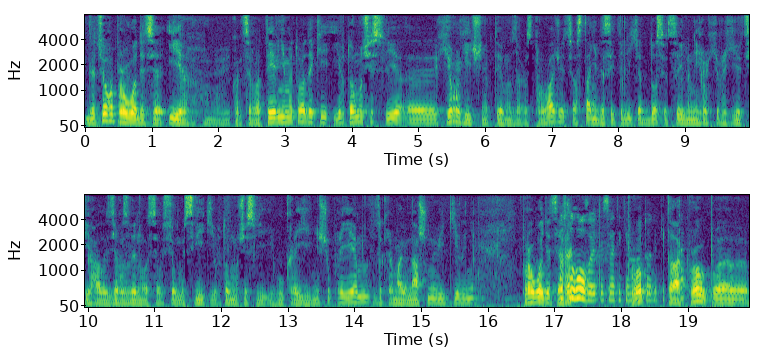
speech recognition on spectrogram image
Для цього проводяться і е, консервативні методики, і в тому числі е, хірургічні активно зараз впроваджуються. Останні десятиліття досить сильно нейрохірургія в цій галузі розвинулася в всьому світі, в тому числі і в Україні, що приємно, зокрема і в нашому відділенні. Проводяться Послуговуєтесь ви такими про, методиками, так, Про, е,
